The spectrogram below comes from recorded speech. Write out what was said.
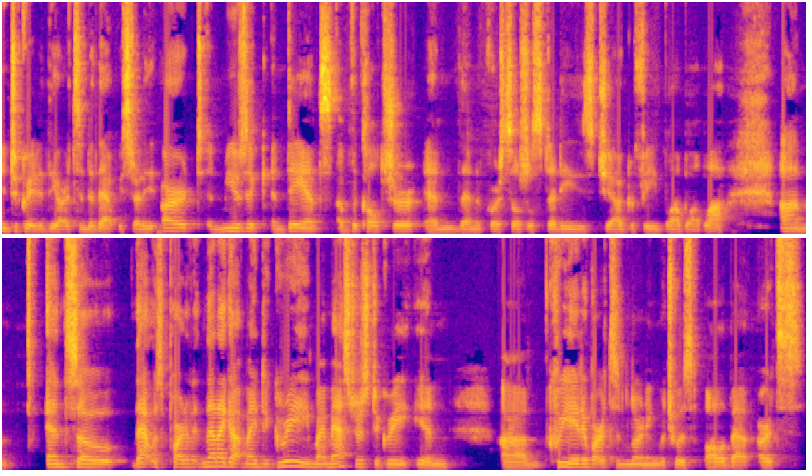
integrated the arts into that. We studied art and music and dance of the culture, and then, of course, social studies, geography, blah, blah, blah. Um, and so that was part of it. And then I got my degree, my master's degree in um, creative arts and learning, which was all about arts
